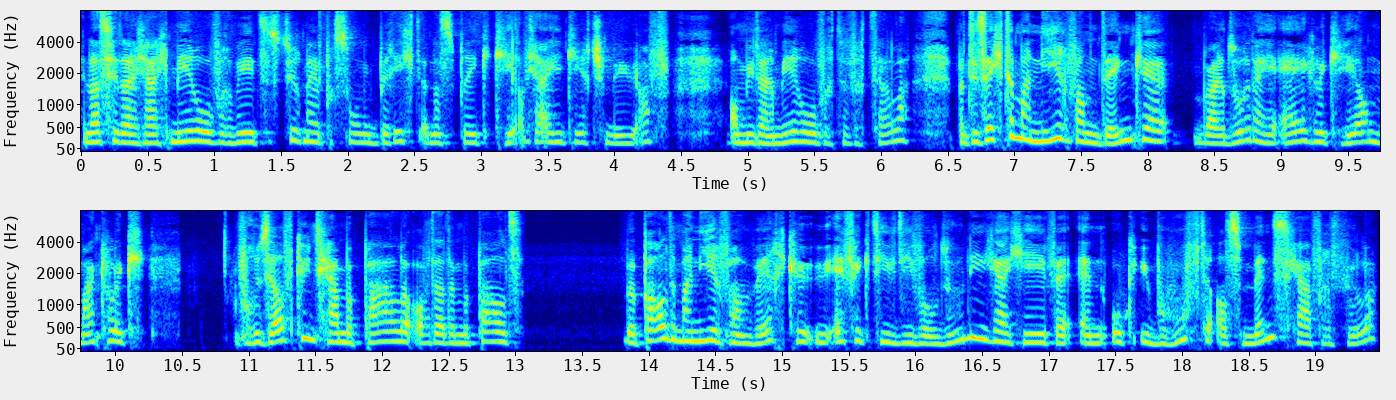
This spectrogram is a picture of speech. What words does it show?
En als je daar graag meer over weet, stuur mij een persoonlijk bericht en dan spreek ik heel graag een keertje met u af om je daar meer over te vertellen. Maar het is echt een manier van denken waardoor dat je eigenlijk heel makkelijk voor jezelf kunt gaan bepalen of dat een bepaald bepaalde manier van werken u effectief die voldoening gaat geven en ook uw behoeften als mens gaat vervullen,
